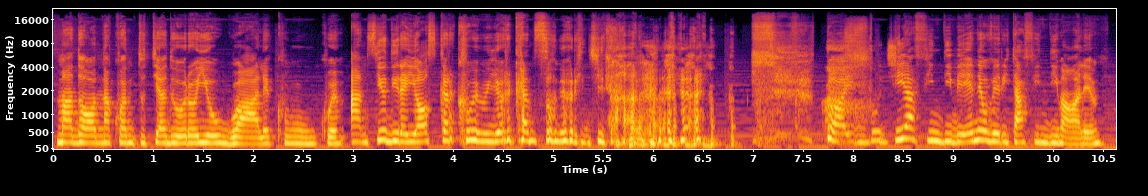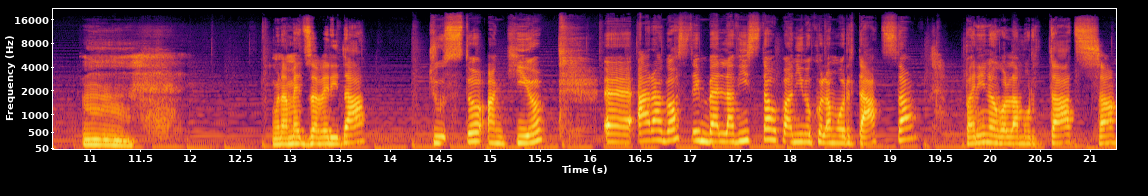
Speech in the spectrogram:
Madonna, quanto ti adoro, io uguale comunque. Anzi, io direi Oscar come miglior canzone originale. Poi, bugia fin di bene o verità fin di male? Mm. Una mezza verità? Giusto, anch'io. Eh, Aragosta in bella vista o panino con la mortazza? Panino con la mortazza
